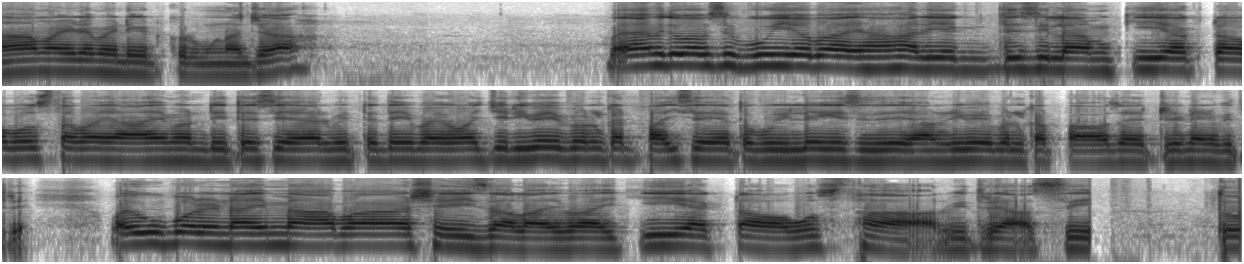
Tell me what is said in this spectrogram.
না মাইরা মেডিকেট করব না, যা। ভাই আমি তো ভাবছি বুইয়া ভাই হা হারিয়ে দিতেছিলাম, কি একটা অবস্থা ভাই আইমর দিতেছি এর ভিতরে দেই ভাই ওই যে রিভাইভাল কার্ড পাইছে, এত বুঝলে গেছি যে রিভাইভাল কার্ড পাওয়া যায় ট্রেনের ভিতরে। ভাই উপরে নাই আবার সেই জ্বালায় ভাই কি একটা অবস্থার ভিতরে আছি। তো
